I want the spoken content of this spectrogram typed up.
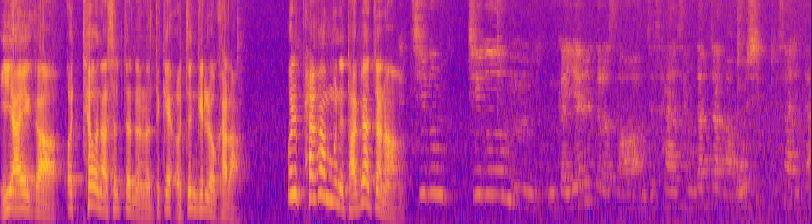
이 아이가 어- 태어났을 때는 어떻게 어떤 길로 가라. 우리 팔관문에 답이 왔잖아. 지금 지금 그러니까 예를 들어서 이제 사- 상담자가 52살이다.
